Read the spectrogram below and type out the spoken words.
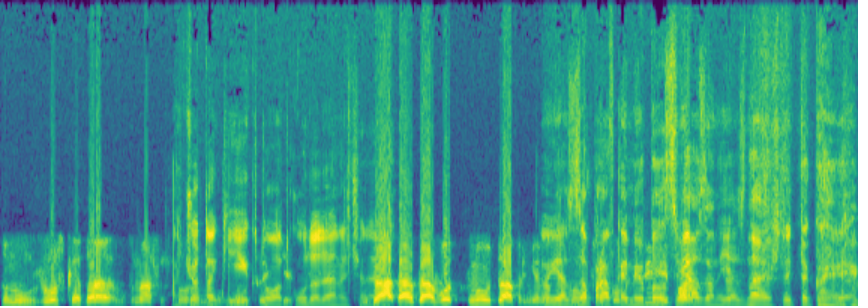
ну, жестко, да, в нашу сторону что такие, ну, кто есть, откуда, да, начинает? Да, да, да, вот, ну да, примерно. Ну, я с заправками был связан, я знаю, что это такое, да,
